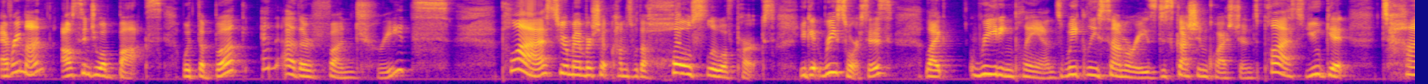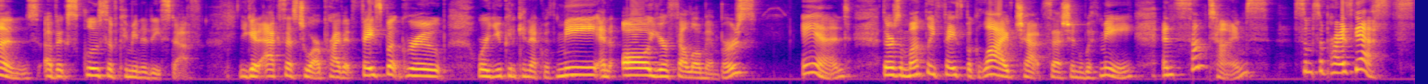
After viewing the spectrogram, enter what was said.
Every month, I'll send you a box with the book and other fun treats. Plus, your membership comes with a whole slew of perks. You get resources like reading plans, weekly summaries, discussion questions. Plus, you get tons of exclusive community stuff. You get access to our private Facebook group where you can connect with me and all your fellow members. And there's a monthly Facebook Live chat session with me, and sometimes some surprise guests.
